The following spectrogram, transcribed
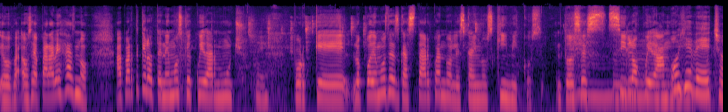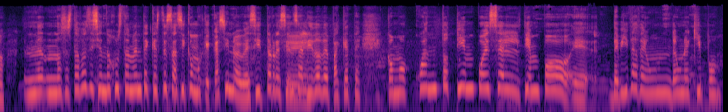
o, o sea, para abejas no. Aparte que lo tenemos que cuidar mucho, Sí. Porque lo podemos desgastar cuando les caen los químicos. Entonces, sí lo cuidamos. Oye, de hecho, nos estabas diciendo justamente que este es así como que casi nuevecito, recién Sí. salido de paquete. ¿Como cuánto tiempo es el tiempo eh, de vida de un, de un equipo?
